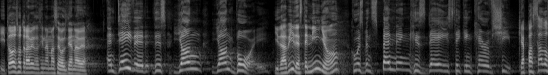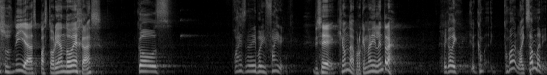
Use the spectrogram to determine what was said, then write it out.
Y todos otra vez así nada más se voltean a ver. And David, this young, young boy Y David, este niño who has been spending his days taking care of sheep, que ha pasado sus días pastoreando ovejas, goes, Why isn't anybody fighting? dice, ¿qué onda? ¿Por qué nadie le entra? They go, like, come, come on, like somebody.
